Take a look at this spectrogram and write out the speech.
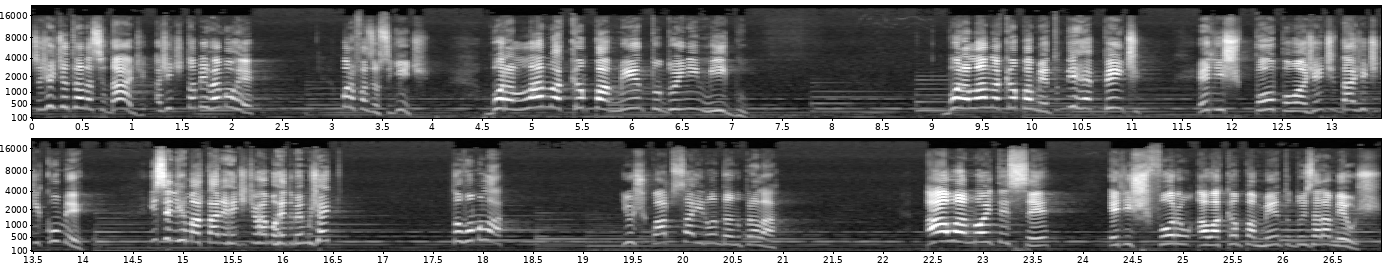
Se a gente entrar na cidade, a gente também vai morrer. Bora fazer o seguinte: bora lá no acampamento do inimigo. Bora lá no acampamento. De repente, eles poupam a gente e dá a gente de comer. E se eles matarem a gente, a gente vai morrer do mesmo jeito? Então vamos lá. E os quatro saíram andando para lá. Ao anoitecer, eles foram ao acampamento dos arameus.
